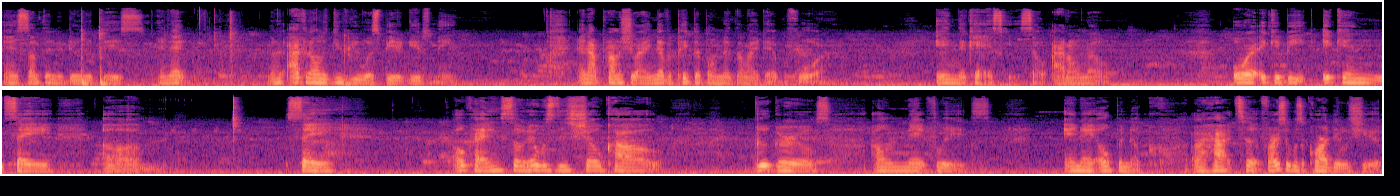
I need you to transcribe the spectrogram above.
and something to do with this. And that, I can only give you what spirit gives me. And I promise you, I ain't never picked up on nothing like that before in the casket. So I don't know. Or it could be, it can say, um, say, okay, so there was this show called Good Girls on Netflix. And they opened a, a hot tub. First, it was a car dealership.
